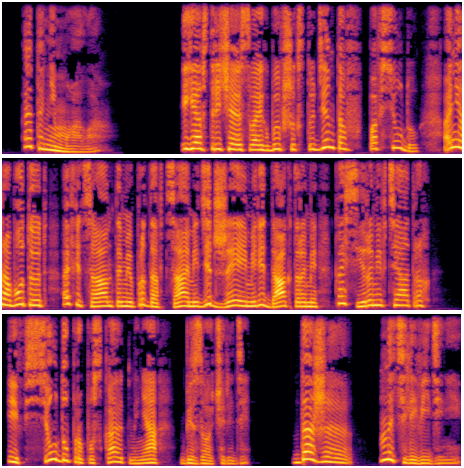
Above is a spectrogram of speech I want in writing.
— это немало. Я встречаю своих бывших студентов повсюду. Они работают официантами, продавцами, диджеями, редакторами, кассирами в театрах и всюду пропускают меня без очереди. Даже на телевидении.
